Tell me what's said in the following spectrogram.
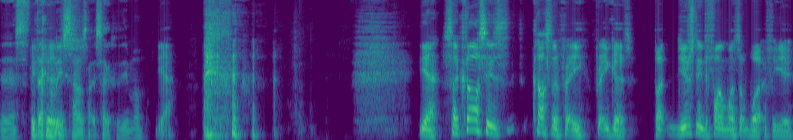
Yes, Because- definitely sounds like sex with your mum. Yeah. yeah. So classes, classes are pretty, pretty good, but you just need to find ones that work for you.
